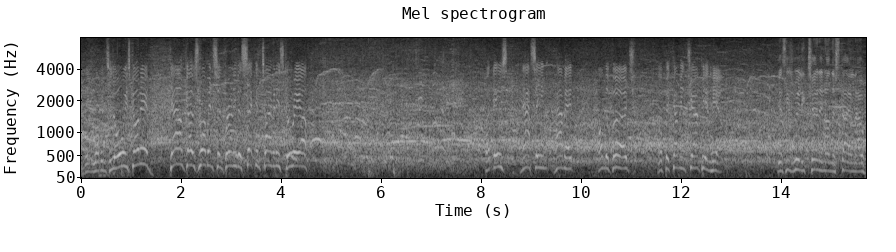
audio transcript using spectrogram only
I think Robinson... Oh, he's got him! Down goes Robinson for only the second time in his career. But is Naseem Hamed on the verge of becoming champion here? Yes, he's really turning on the style now.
